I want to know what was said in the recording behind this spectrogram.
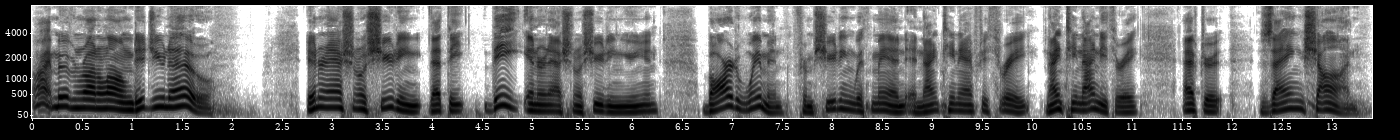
All right, moving right along. Did you know international shooting that the the International Shooting Union barred women from shooting with men in 1993, 1993 after Zhang Shan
